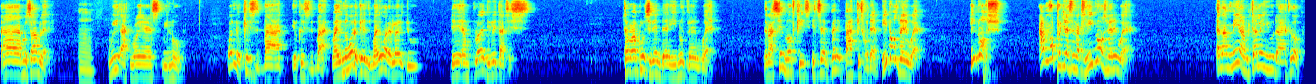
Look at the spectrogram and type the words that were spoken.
uh, Mr. Amle. Mm we as lawyers, we know when the case is bad, your case is bad. But you know what the case is bad, you know what the lawyers do? They employ the late artists. close in there, he knows very well. There are seen enough case, it's a very bad case for them. He knows very well. He knows. I'm not prejudicing that he knows very well. And I mean, I'm telling you that look,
